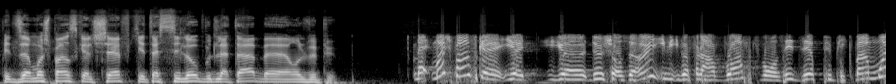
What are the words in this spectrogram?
puis de dire, moi, je pense que le chef qui est assis là au bout de la table, euh, on le veut plus. Ben, moi, je pense qu'il y a, y a deux choses. Un, il va falloir voir ce qu'ils vont dire publiquement. Moi,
